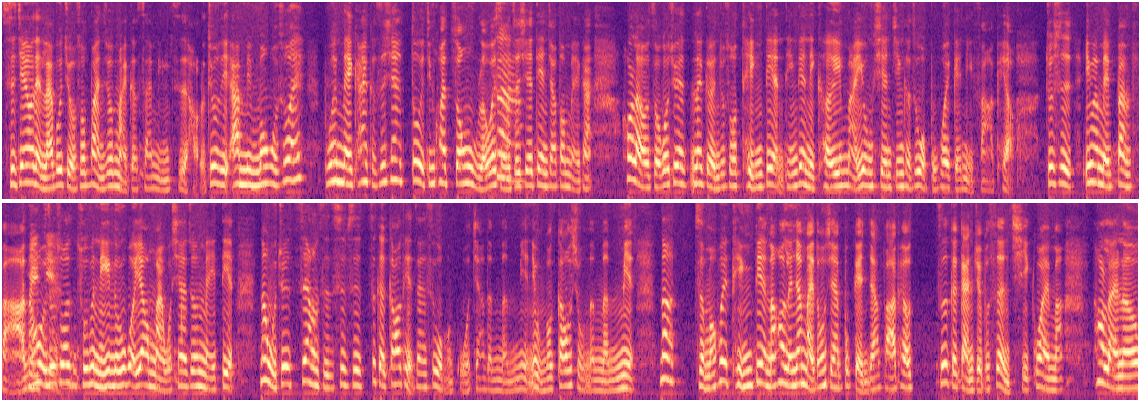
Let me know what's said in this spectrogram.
时间有点来不及，我说不然你就买个三明治好了。就是按密蒙，我说哎不会没开，可是现在都已经快中午了，为什么这些店家都没开？后来我走过去，那个人就说停电，停电你可以买用现金，可是我不会给你发票。就是因为没办法啊，然后我就说，除非你如果要买，我现在就是没电。那我觉得这样子是不是这个高铁站是我们国家的门面，因为我们高雄的门面，那怎么会停电？然后人家买东西还不给人家发票，这个感觉不是很奇怪吗？后来呢，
